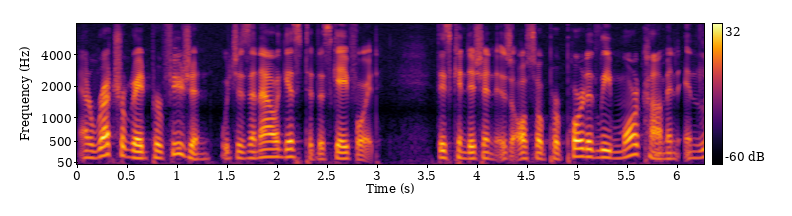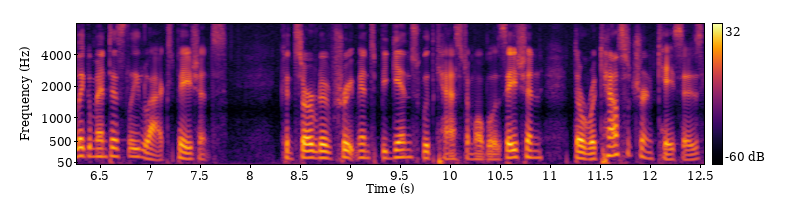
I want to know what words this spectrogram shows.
and retrograde perfusion, which is analogous to the scaphoid. This condition is also purportedly more common in ligamentously lax patients. Conservative treatment begins with cast immobilization, though recalcitrant cases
